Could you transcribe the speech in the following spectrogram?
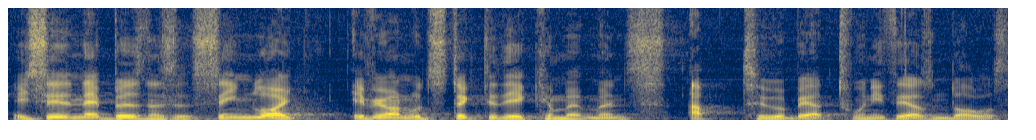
he said in that business it seemed like everyone would stick to their commitments up to about twenty thousand dollars.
